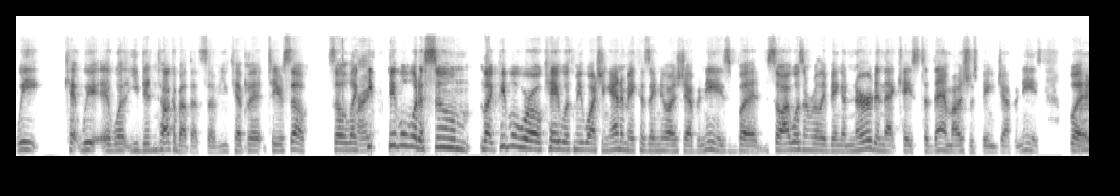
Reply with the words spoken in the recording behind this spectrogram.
We kept we it was you didn't talk about that stuff. You kept it to yourself. So like Right. pe- people would assume like people were okay with me watching anime because they knew I was Japanese, but so I wasn't really being a nerd in that case to them. I was just being Japanese. But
